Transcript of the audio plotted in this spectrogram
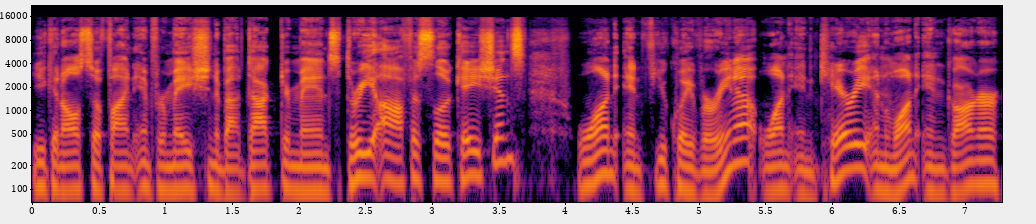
You can also find information about Dr. Mann's three office locations one in Fuquay Varina, one in Cary, and one in Garner,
